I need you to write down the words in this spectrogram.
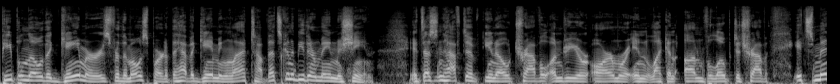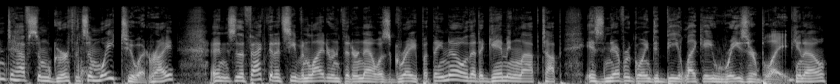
People know the gamers, for the most part, if they have a gaming laptop, that's going to be their main machine. It doesn't have to, you know, travel under your arm or in like an envelope to travel. It's meant to have some girth and some weight to it, right? And so the fact that it's even lighter and thinner now is great, but they know that a gaming laptop is never going to be like a razor blade, you know?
